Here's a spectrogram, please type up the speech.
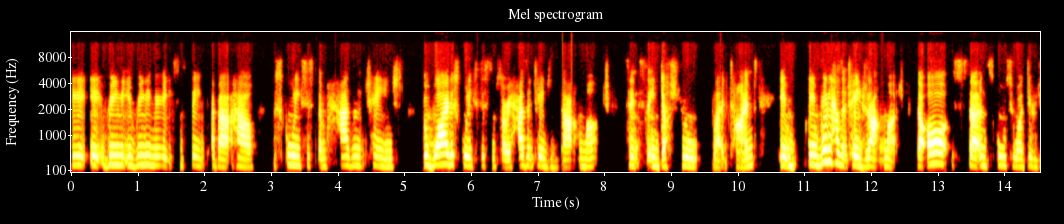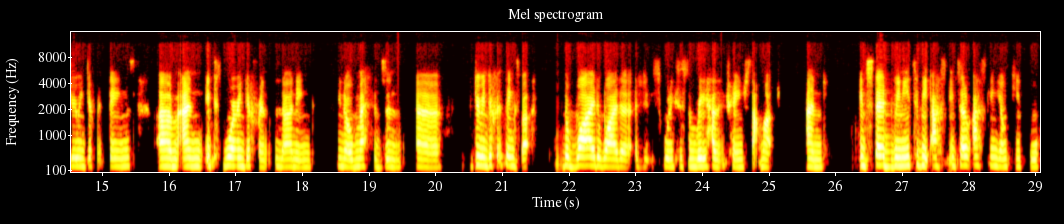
it, it really, it really makes me think about how the schooling system hasn't changed the wider schooling system, sorry, hasn't changed that much since the industrial like times. It, it really hasn't changed that much. There are certain schools who are doing different things um, and exploring different learning, you know, methods and uh, doing different things. But the wider, wider schooling system really hasn't changed that much. And instead, we need to be asking instead of asking young people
